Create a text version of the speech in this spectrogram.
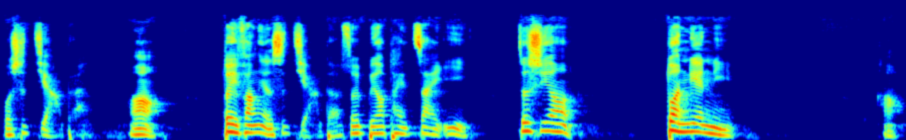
我是假的啊，对方也是假的，所以不要太在意，这是要锻炼你。好，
